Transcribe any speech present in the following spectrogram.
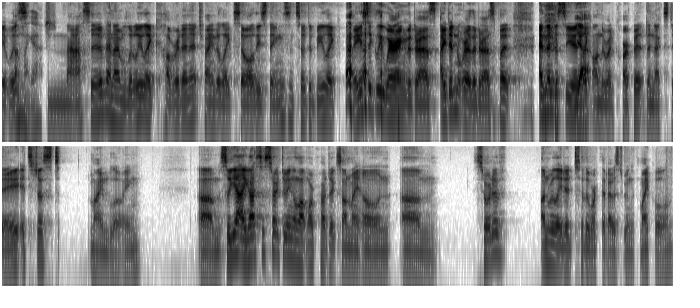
It was Oh my gosh. massive, and I'm literally like covered in it, trying to like sew all these things. And so to be like basically wearing the dress, I didn't wear the dress, but and then to see it Yeah. like on the red carpet the next day, it's just mind blowing. Um, so yeah, I got to start doing a lot more projects on my own, um, sort of unrelated to the work that I was doing with Michael.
